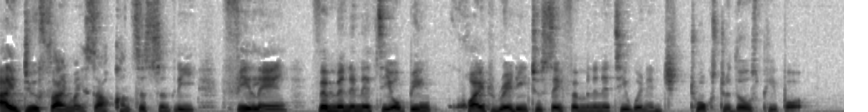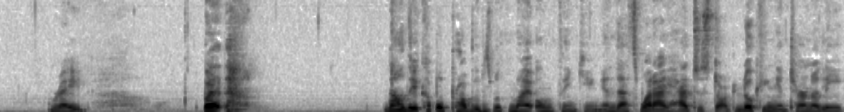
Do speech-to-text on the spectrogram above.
I do find myself consistently feeling femininity or being quite ready to say femininity when it talks to those people, right? But now there are a couple problems with my own thinking, and that's what I had to start looking internally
